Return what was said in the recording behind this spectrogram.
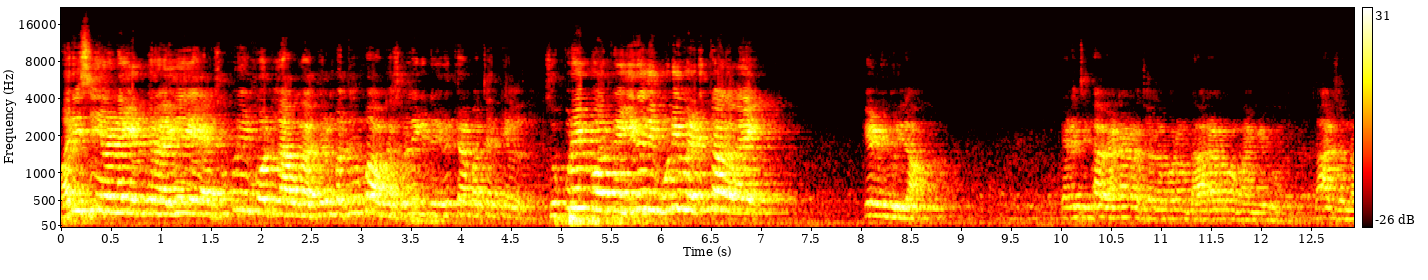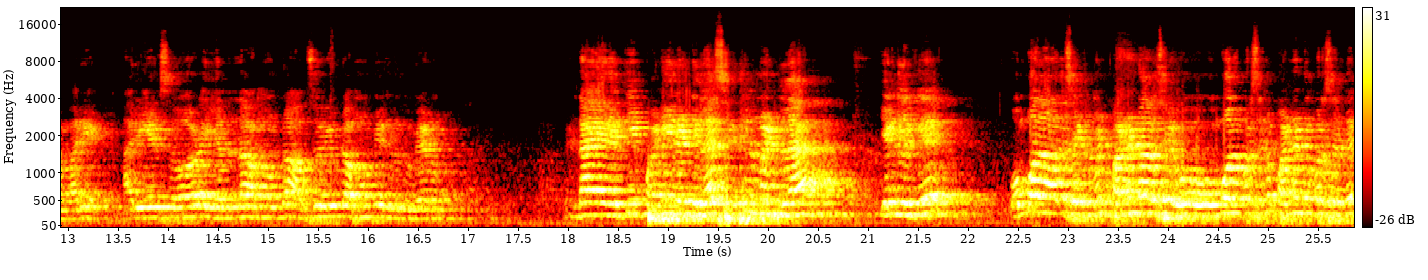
பரிசீலனை என்கிற இது சுப்ரீம் கோர்ட்ல அவங்க திரும்ப திரும்ப அவங்க சொல்லிக்கிட்டு இருக்கிற பட்சத்தில் சுப்ரீம் கோர்ட் இறுதி முடிவு எடுக்காதவை கேள்விக்குறிதான். கிடைச்சிட்டா வேணாம் நான் சொல்ல போறோம். தாராளமாக வாங்கிடுவோம். சார் சொன்ன மாதிரி அரியர்ஸோட எல்லா அமௌண்ட்டும் அப்சல்யூட் அமௌண்ட் எங்களுக்கு வேணும். ரெண்டாயிரத்தி பன்னிரெண்டுல செட்டில்மெண்ட்ல எங்களுக்கு ஒன்பதாவது செட்டில்மெண்ட் பன்னெண்டாவது ஒன்பது பர்சன்ட் பன்னெண்டு பர்சன்ட்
